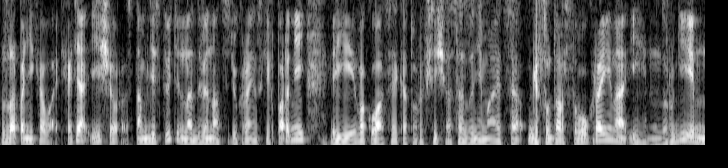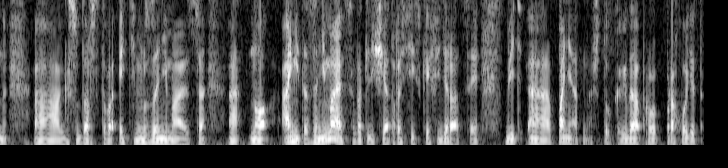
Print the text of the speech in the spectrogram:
запаниковать. Хотя, еще раз, там действительно 12 украинских парней, и эвакуацией которых сейчас занимается государство Украина и другие государства этим занимаются, а, но они-то занимаются, в отличие от Российской Федерации. Ведь а, понятно, что когда проходит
